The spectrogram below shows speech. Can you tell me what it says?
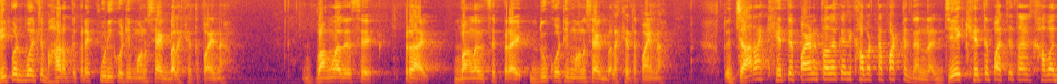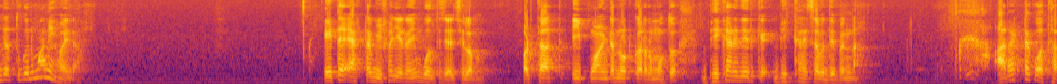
রিপোর্ট বলছে ভারতে প্রায় কুড়ি কোটি মানুষ একবেলা খেতে পায় না। বাংলাদেশে প্রায় বাংলাদেশে প্রায় দু কোটি মানুষ একবেলা খেতে পায় না। তো যারা খেতে পায় না, তাদের কাছে খাবারটা পাঠতে দেন না। যে খেতে পাচ্ছে তাকে খাবার দেওয়ার তো কোনো মানে হয় না। এটা একটা বিষয় যেটা আমি বলতে চাইছিলাম। অর্থাৎ এই পয়েন্টটা নোট করার মতো ভিখারিদেরকে ভিক্ষা হিসাবে দেবেন না। আর একটা কথা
